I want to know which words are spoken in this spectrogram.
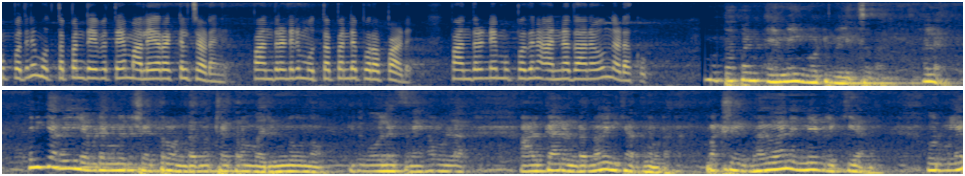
മുപ്പതിന് മുത്തപ്പൻ ദൈവത്തെ മലയിറക്കൽ ചടങ്ങ്. പന്ത്രണ്ടിന് മുത്തപ്പന്റെ പുറപ്പാട്. പന്ത്രണ്ട് മുപ്പതിന് അന്നദാനവും നടക്കും. മുത്തപ്പൻ എന്നെ ഇങ്ങോട്ട് വിളിച്ചതാണ് അല്ലേ? എനിക്കറിയില്ല ഇവിടെ ഇങ്ങനെ ഒരു ക്ഷേത്രം ഉണ്ടെന്നോ ക്ഷേത്രം വരുന്നു എന്നോ ഇതുപോലെ സ്നേഹമുള്ള ആൾക്കാരുണ്ടെന്നോ എനിക്ക് അറിഞ്ഞുകൂടാ പക്ഷേ ഭഗവാൻ എന്നെ വിളിക്കുകയാണ്. ഉർമിളെ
